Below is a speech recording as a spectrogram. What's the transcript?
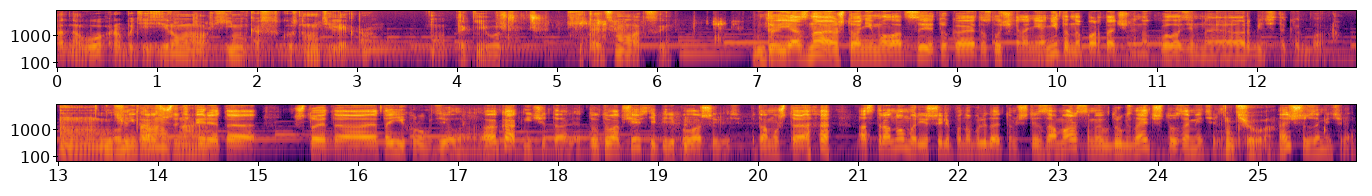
одного роботизированного химика с искусственным интеллектом. Вот такие вот китайцы молодцы. Да я знаю, что они молодцы, только это случайно не они-то напортачили на околоземной орбите-то как бы. Mm, Мне кажется, что знаю. теперь это что это, это их рук дело. А как не читали? Тут вообще все переполошились. Потому что астрономы решили понаблюдать, в том числе за Марсом, и вдруг знаете, что заметили? Ничего. Знаете, что заметили?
